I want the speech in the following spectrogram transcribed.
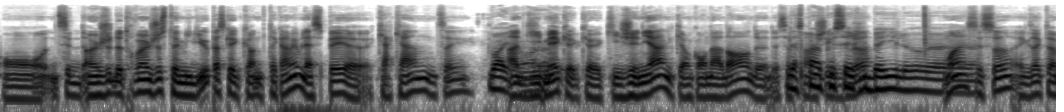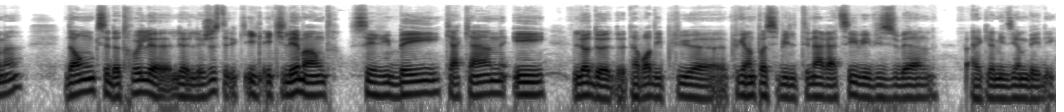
on c'est un jeu de trouver un juste milieu parce que comme t'as quand même l'aspect euh, cacan, tu sais, ouais, entre guillemets, que, qui est génial, qu'on adore de, de cette franchise là. un peu série B là. Ouais, c'est ça, exactement. Donc, c'est de trouver le, le, juste équilibre entre série B, Cacan et là de d'avoir des plus euh, plus grandes possibilités narratives et visuelles avec le médium BD.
